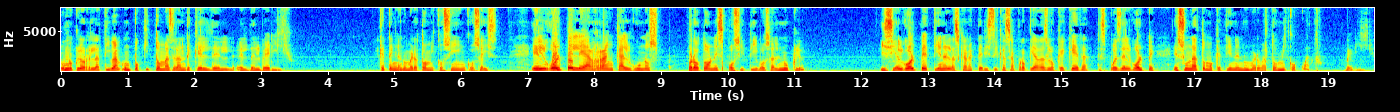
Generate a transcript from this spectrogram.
un núcleo relativa un poquito más grande que el del, el del berilio, que tenga número atómico 5 o 6. El golpe le arranca algunos protones positivos al núcleo y si el golpe tiene las características apropiadas, lo que queda después del golpe es un átomo que tiene número atómico 4, berilio.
